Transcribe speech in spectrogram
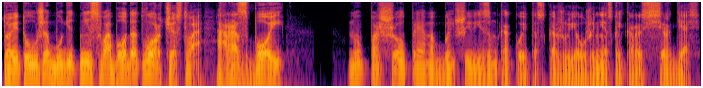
то это уже будет не свобода творчества, а разбой. Ну, пошел прямо большевизм какой-то, скажу я уже несколько раз сердясь.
